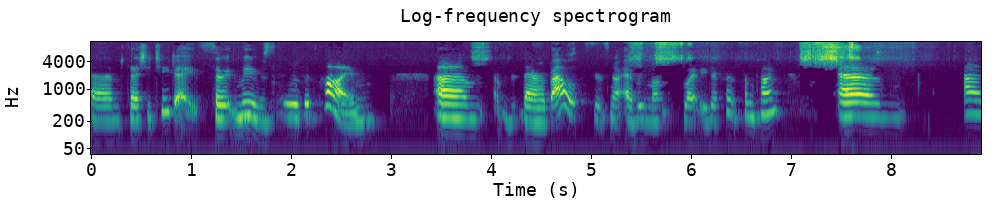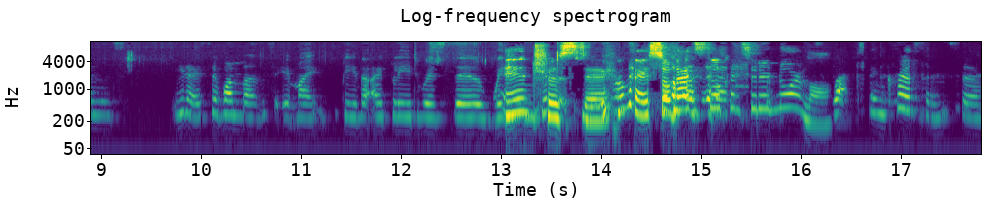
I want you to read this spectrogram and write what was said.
um, 32 days, so it moves all the time. Um, thereabouts. It's not every month, slightly different sometimes. Um, and you know, so one month it might be that I bleed with the wind, Interesting. okay, so that's still considered normal. Waxing crescent. So.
